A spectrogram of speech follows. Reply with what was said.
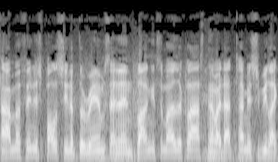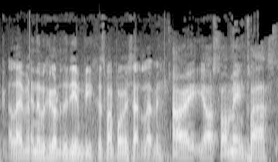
I'm gonna finish polishing up the rims and then log into my other class. And by that time it should be like 11 and then we could go to the DMV because my appointment's at 11. All right, y'all, so I'm in class.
